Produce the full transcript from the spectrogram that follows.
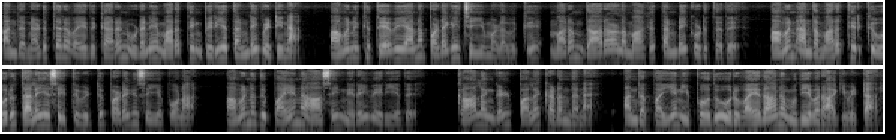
அந்த நடுத்தர வயதுக்காரன் உடனே மரத்தின் பெரிய தண்டை வெட்டினான். அவனுக்கு தேவையான படகை செய்யும் அளவுக்கு மரம் தாராளமாக தண்டை கொடுத்தது. அவன் அந்த மரத்திற்கு ஒரு தலையசைத்து விட்டு படகு செய்ய போனான். அவனது பயண ஆசை நிறைவேறியது. காலங்கள் பல கடந்தன. அந்த பையன் இப்போது ஒரு வயதான முதியவர் ஆகிவிட்டார்.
